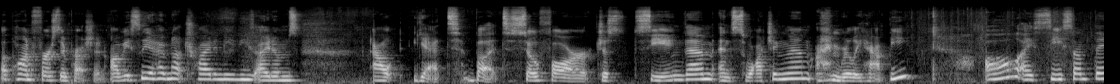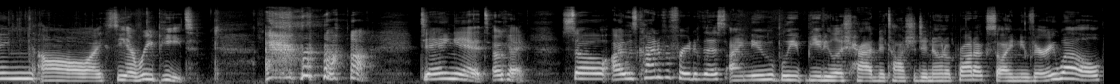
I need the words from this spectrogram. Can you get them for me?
upon first impression. Obviously, I have not tried any of these items out yet, but so far, just seeing them and swatching them, I'm really happy. Oh, I see something. Oh, I see a repeat. Dang it. Okay. So I was kind of afraid of this. I knew Beautylish had Natasha Denona products, so I knew very well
